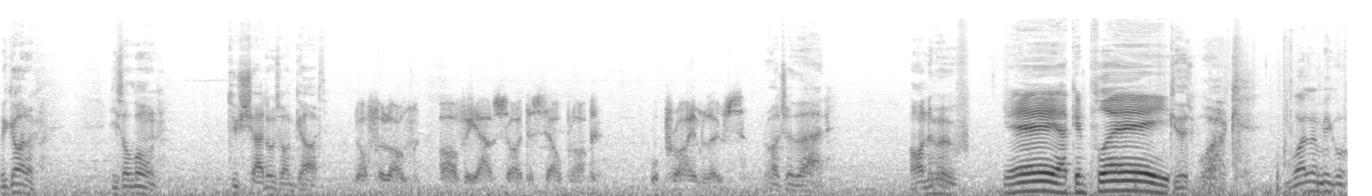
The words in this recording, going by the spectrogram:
We got him. He's alone. Two shadows on guard. Not for long. RV outside the cell block. We'll pry him loose. Roger that. On the move. Yay, I can play. Good work. Igual, amigo.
